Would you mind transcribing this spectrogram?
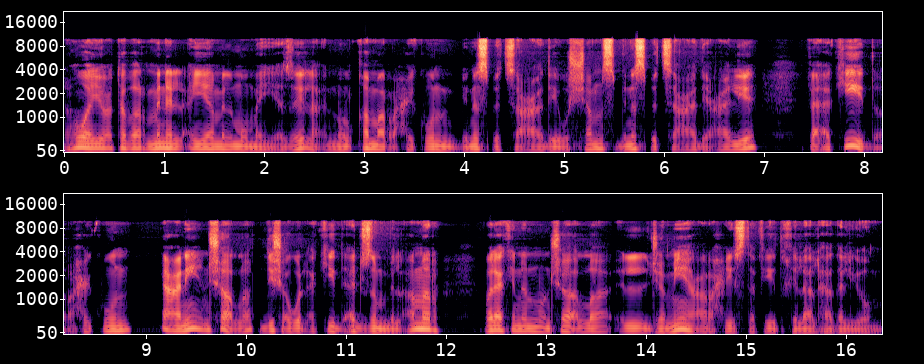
هو يعتبر من الأيام المميزة لأنه القمر رح يكون بنسبة سعادة والشمس بنسبة سعادة عالية فأكيد رح يكون يعني إن شاء الله بديش أقول أكيد أجزم بالأمر ولكن انه إن شاء الله الجميع راح يستفيد خلال هذا اليوم.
